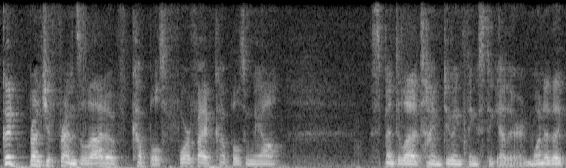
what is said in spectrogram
good bunch of friends, a lot of couples, four or five couples, and we all spent a lot of time doing things together. And one of the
